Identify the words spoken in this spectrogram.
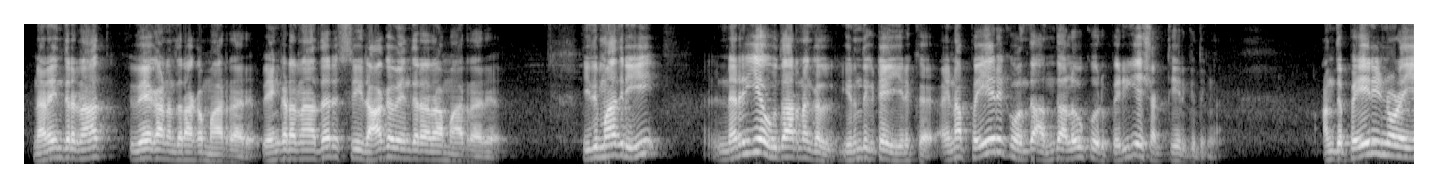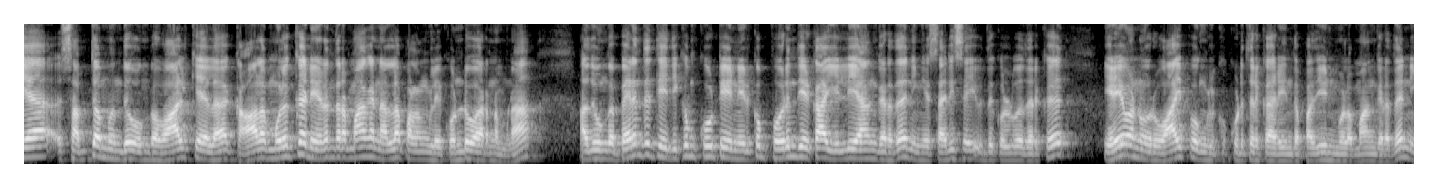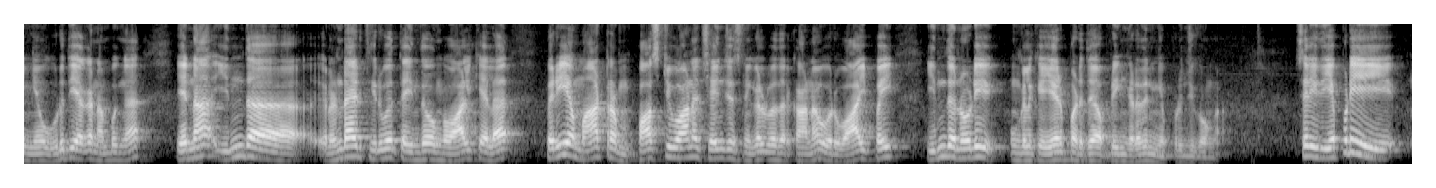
நரேந்திரநாத் விவேகானந்தராக மாறுறாரு. வெங்கடநாதர் ஸ்ரீ ராகவேந்திரராக மாறுறாரு. இது மாதிரி நிறைய உதாரணங்கள் இருந்துக்கிட்டே இருக்கு. ஏன்னா பெயருக்கு வந்து அந்த அளவுக்கு ஒரு பெரிய சக்தி இருக்குதுங்க. அந்த பெயரினுடைய சப்தம் வந்து உங்கள் வாழ்க்கையில் காலம் முழுக்க நிரந்தரமாக நல்ல பலன்களை கொண்டு வரணும்னா அது உங்கள் பிறந்த தேதிக்கும் கூட்டு பொருந்திருக்கா இல்லையாங்கிறத நீங்கள் சரி செய்து கொள்வதற்கு இறைவன் ஒரு வாய்ப்பு உங்களுக்கு கொடுத்துருக்காரு இந்த பதிவின் மூலமாங்கிறத நீங்கள் உறுதியாக நம்புங்க. ஏன்னா இந்த ரெண்டாயிரத்தி இருபத்தைந்து உங்கள் வாழ்க்கையில் பெரிய மாற்றம் பாசிட்டிவான சேஞ்சஸ் நிகழ்வதற்கான ஒரு வாய்ப்பை இந்த நொடி உங்களுக்கு ஏற்படுது அப்படிங்கிறத நீங்கள் புரிஞ்சுக்கோங்க. சரி இது எப்படி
